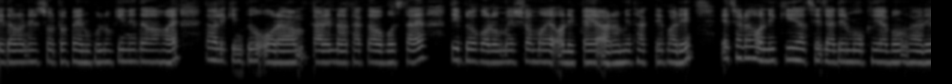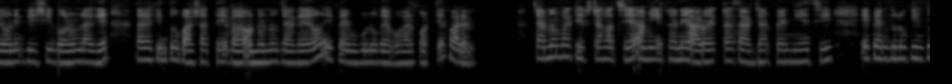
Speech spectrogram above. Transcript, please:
এই ধরনের ছোট ফ্যানগুলো কিনে দেওয়া হয়, তাহলে কিন্তু ওরা কারেন্ট না থাকা অবস্থায় তীব্র গরমের সময় অনেকটাই আরামে থাকতে পারে। এছাড়াও অনেকেই আছে যাদের মুখে এবং ঘাড়ে অনেক বেশি গরম লাগে, তারা কিন্তু বাসাতে বা অন্যান্য জায়গায়ও এই ফ্যানগুলো ব্যবহার করতে পারেন। চার নাম্বার টিপসটা হচ্ছে, আমি এখানে আরও একটা চার্জার ফ্যান নিয়েছি। এই ফ্যানগুলো কিন্তু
